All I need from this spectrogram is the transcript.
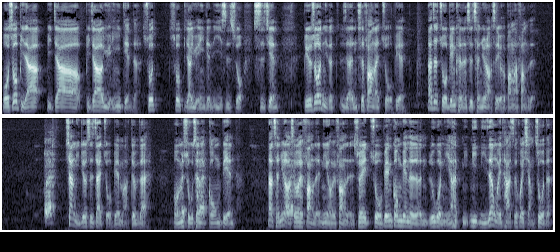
我说比较比较比较远一点的说。说比较远一点的意思是说时间，比如说你的人是放在左边，那这左边可能是陈俊老师也会帮他放人，对，像你就是在左边嘛，对不对？我们俗称的攻边，那陈俊老师会放人，你也会放人，所以左边攻边的人，如果你要你你你认为他是会想做的，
